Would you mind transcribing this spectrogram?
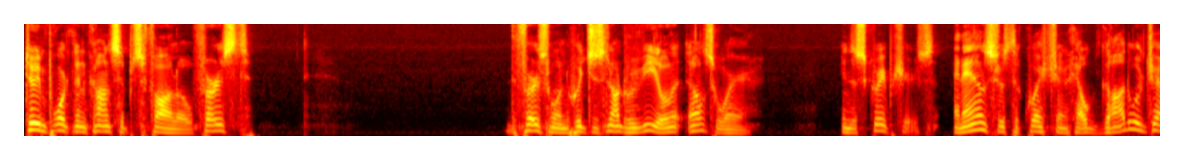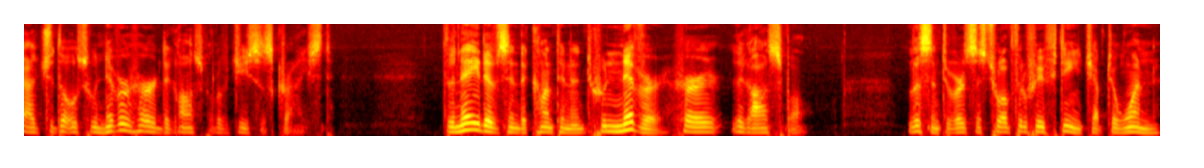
Two important concepts follow. First, the first one, which is not revealed elsewhere in the scriptures, and answers the question how God will judge those who never heard the gospel of Jesus Christ. The natives in the continent who never heard the gospel. Listen to verses 12 through 15, chapter 1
